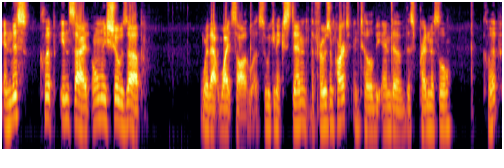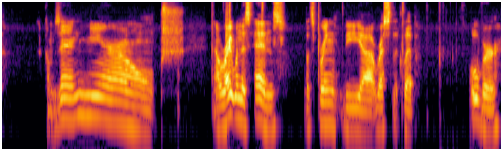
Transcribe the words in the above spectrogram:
and this clip inside only shows up where that white solid was. So we can extend the frozen part until the end of this pred missile clip. Comes in now right when this ends, let's bring the uh, rest of the clip over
